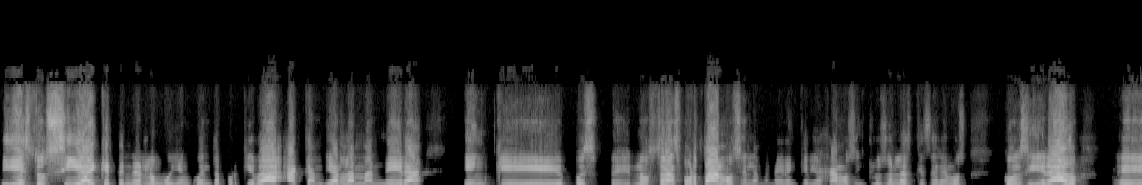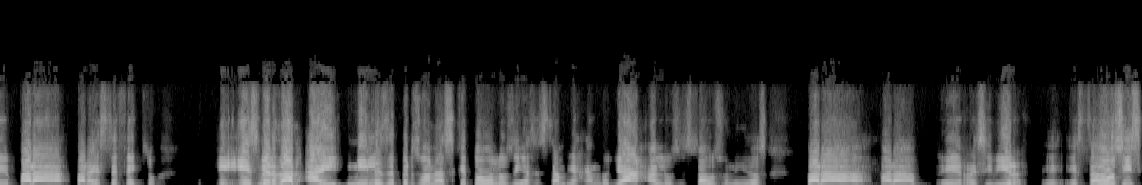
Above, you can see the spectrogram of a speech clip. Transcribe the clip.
y esto sí hay que tenerlo muy en cuenta porque va a cambiar la manera en que pues eh, nos transportamos, en la manera en que viajamos, incluso en las que seremos considerados para, para este efecto. E, es verdad, hay miles de personas que todos los días están viajando ya a los Estados Unidos para, para eh, recibir eh, esta dosis.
